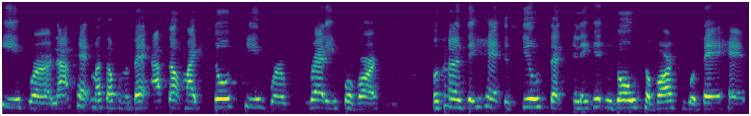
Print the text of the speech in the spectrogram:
kids were not patting myself on the back. I felt my those kids were ready for varsity because they had the skill set and they didn't go to varsity with bad habits.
